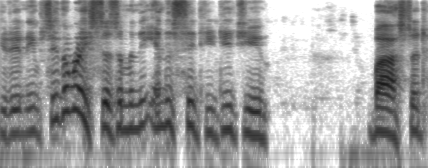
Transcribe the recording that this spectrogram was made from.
You didn't even see the racism in the inner city, did you? Bastard.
